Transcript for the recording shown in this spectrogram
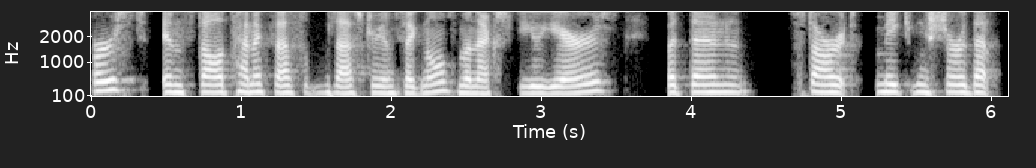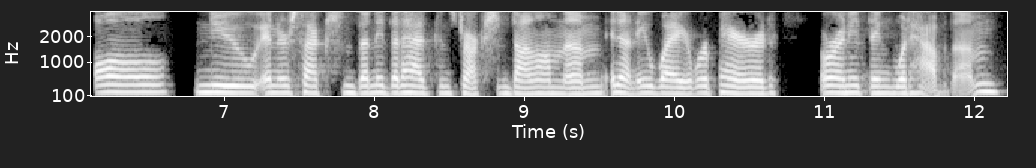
first install 10 accessible pedestrian signals in the next few years, but then start making sure that all new intersections, any that had construction done on them in any way repaired or anything would have them.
